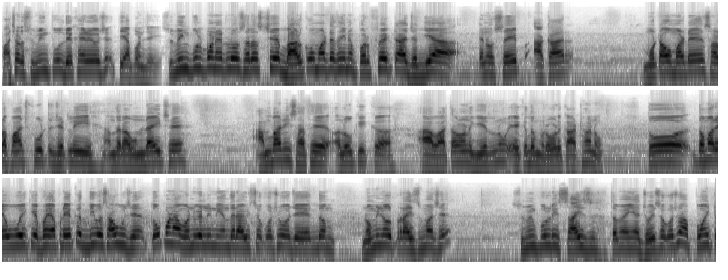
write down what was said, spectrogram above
પાછળ સ્વિમિંગ પુલ દેખાઈ રહ્યો છે, ત્યાં પણ જઈએ. સ્વિમિંગ પુલ પણ એટલો સરસ છે, બાળકો માટે થઈને પરફેક્ટ આ જગ્યા, એનો શેપ આકાર. મોટાઓ માટે સાડા પાંચ ફૂટ જેટલી અંદર આ ઊંડાઈ છે. આંબાની સાથે અલૌકિક આ વાતાવરણ ગીરનું એકદમ રોડ કાંઠાનું. તો તમારે એવું હોય કે ભાઈ આપણે એક જ દિવસ આવવું છે, તો પણ આ વનવેલીની અંદર આવી શકો છો, જે એકદમ નોમિનલ પ્રાઇઝમાં છે. સ્વિમિંગ પુલની સાઇઝ તમે અહીંયા જોઈ શકો છો. આ પોઈન્ટ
